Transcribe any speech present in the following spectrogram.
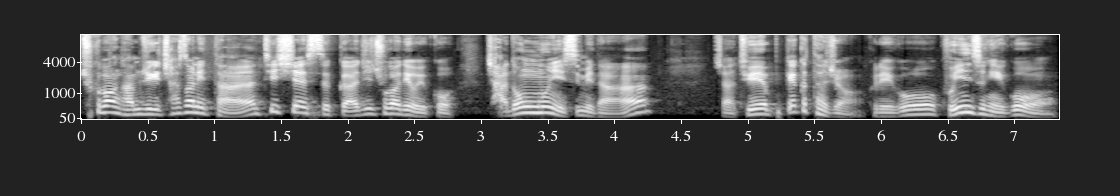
축구방 감지기 차선 이탈, TCS까지 추가되어 있고 자동문이 있습니다. 자, 뒤에 깨끗하죠. 그리고 9인승이고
